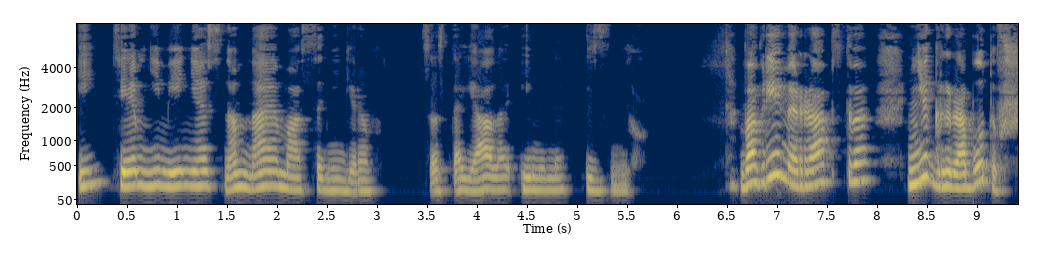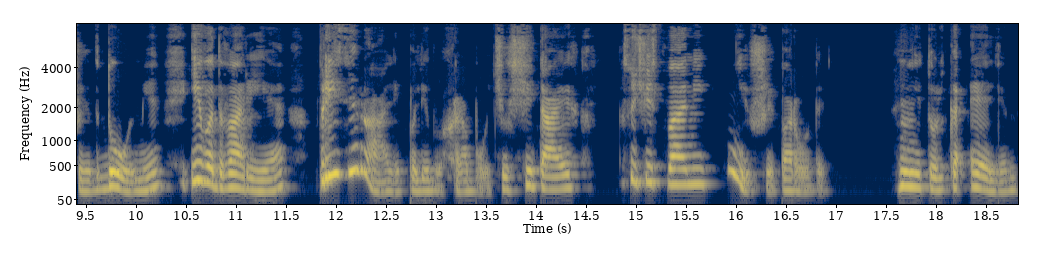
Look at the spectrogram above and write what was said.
и, тем не менее, основная масса нигеров состояла именно из них. Во время рабства негры, работавшие в доме и во дворе, презирали полевых рабочих, считая их существами низшей породы. Не только Эллен,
